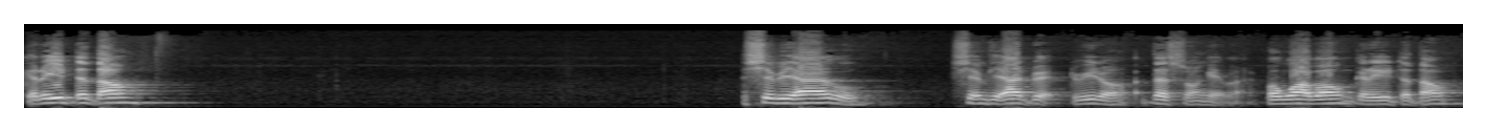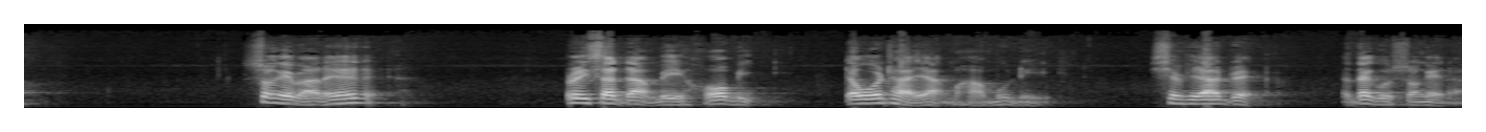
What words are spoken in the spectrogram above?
ကရေတသောအရှင်ဘုရားကို ရှင်ဘုရားအတွက်တပည့်တော်အသက်ဆွမ်းခဲ့ပါဘဝပေါင်းကလေးတသောဆွမ်းခဲ့ပါတယ်တဲ့ပရိစ္ဆတမေဟောမိတဝဋ္ဌာယမဟာမုနိရှင်ဘုရားအတွက်အသက်ကိုဆွမ်းခဲ့တာ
